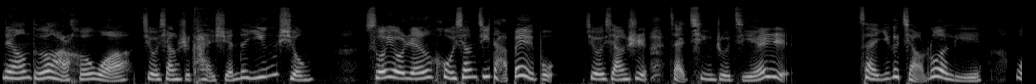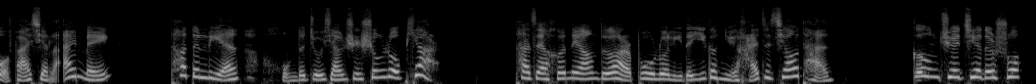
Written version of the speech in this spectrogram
内昂德尔和我就像是凯旋的英雄，所有人互相击打背部，就像是在庆祝节日。在一个角落里，我发现了埃梅，她的脸红的就像是生肉片儿，她在和内昂德尔部落里的一个女孩子交谈。更确切的说，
